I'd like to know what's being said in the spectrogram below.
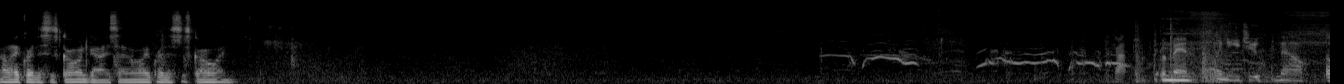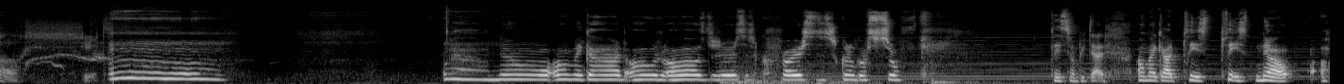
I like where this is going, guys. I don't like where this is going. Captain, the men. I need you now. Oh, shit. Mm. Oh no! Oh my God! Oh, oh, Jesus Christ! This is gonna go so. Please don't be dead. Oh my God! Please, please, no! Oh.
